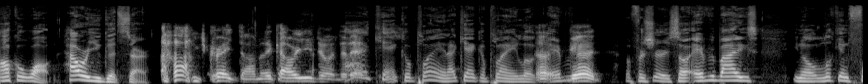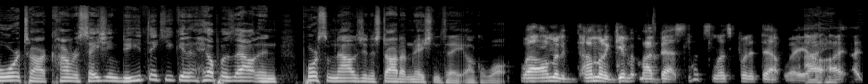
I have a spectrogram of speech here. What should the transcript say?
Uncle Walt, how are you, good sir? I'm great, Dominic. How are you doing today? I can't complain. I can't complain. Look, uh, every, good for sure. So everybody's, you know, looking forward to our conversation. Do you think you can help us out and pour some knowledge in the startup nation today, Uncle Walt? Well, I'm gonna I'm gonna give it my best. Let's let's put it that way. I I, I,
